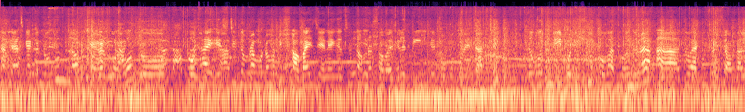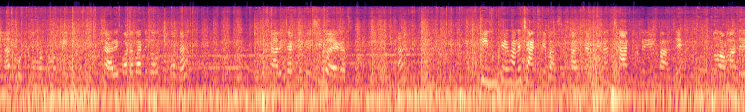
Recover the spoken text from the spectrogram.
সামনে আজকে একটা নতুন ব্লগ শেয়ার করব। তো কোথায় এসছি তোমরা মোটামুটি সবাই জেনে গেছো, তো আমরা সবাই মিলে তিনটে টোটো করে যাচ্ছি। তো প্রথমেই বলি সুপ্রভাত বন্ধুরা তো এখন তো সকালটা ঘুরতে মোটামুটি সাড়ে কটা বাজে কটা সাড়ে চারটে বেশি হয়ে গেছে। তিনটে মানে চারটে বাজে, সাড়ে চারটে না, চারটে বাজে। তো আমাদের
